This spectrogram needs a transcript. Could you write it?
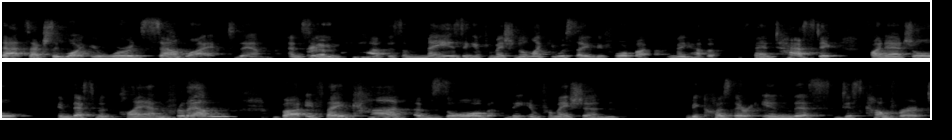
that's actually what your words sound like to them. And so you have this amazing information, and like you were saying before, but you may have a fantastic financial investment plan for them. But if they can't absorb the information because they're in this discomfort,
